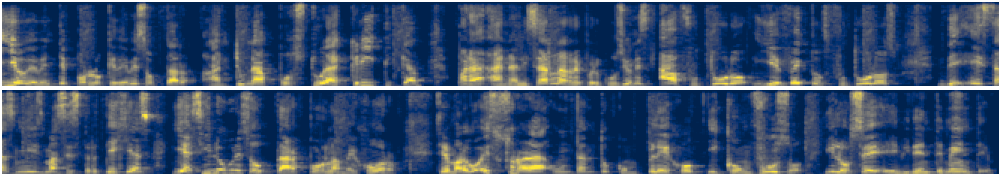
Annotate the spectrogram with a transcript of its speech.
Y obviamente por lo que debes optar ante una postura crítica para analizar las repercusiones a futuro y efectos futuros de estas mismas estrategias y así logres optar por la mejor. Sin embargo, eso sonará un tanto complejo y confuso, y lo sé evidentemente.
